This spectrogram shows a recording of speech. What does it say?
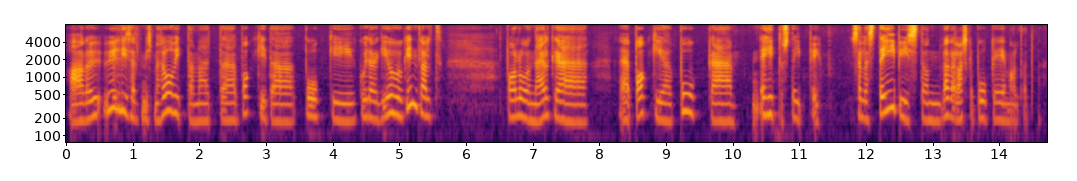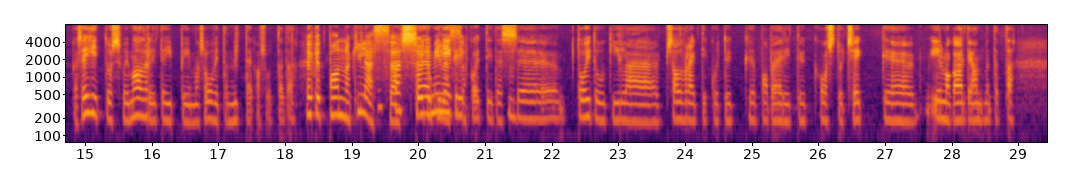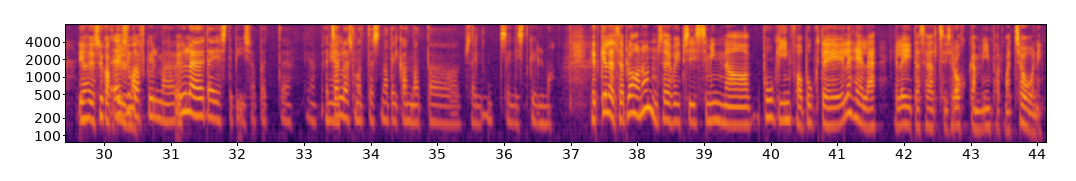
aga üldiselt, mis me soovitame, et äh, pakkida puuki kuidagi õhukindlalt, palun ärge äh, pakkige puuke ehitusteipi. sellest teibist on väga raske puuke eemaldada. kas ehitus- või maadriteipi ma soovitan mitte kasutada. ehk et panna kilesse, äh, minikriipkottidesse mm., toidukile, salvrätikutükk, paberitükk, ostutšekk ilma kaardiandmeteta jah, ja sügavkülma. sügavkülma, üleöö täiesti piisab, et jah, et selles mõttes nad ei kannata sel-, sellist külma. et kellel see plaan on, see võib siis minna puugiinfo.ee lehele ja leida sealt siis rohkem informatsiooni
